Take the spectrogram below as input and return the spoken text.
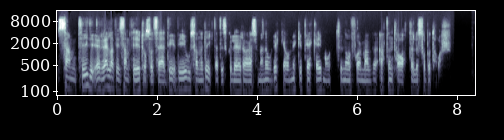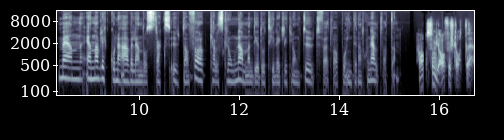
samtidigt, relativt samtidigt då, så att säga, det, det är osannolikt att det skulle röra sig om en olycka och mycket pekar emot någon form av attentat eller sabotage. Men en av läckorna är väl ändå strax utanför Karlskrona, men det är då tillräckligt långt ut för att vara på internationellt vatten. Ja, som jag har förstått det.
